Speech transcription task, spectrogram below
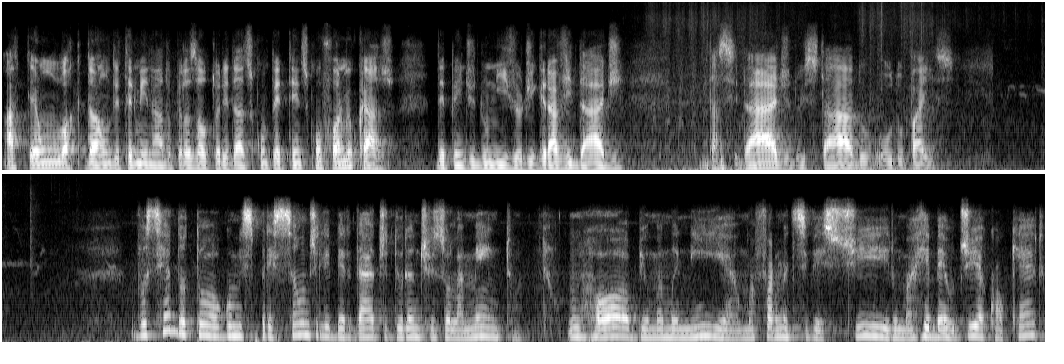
até um lockdown determinado pelas autoridades competentes, conforme o caso. Depende do nível de gravidade da cidade, do estado ou do país. Você adotou alguma expressão de liberdade durante o isolamento? Um hobby, uma mania, uma forma de se vestir, uma rebeldia qualquer?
